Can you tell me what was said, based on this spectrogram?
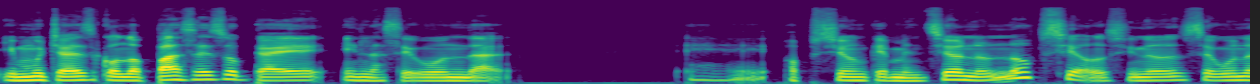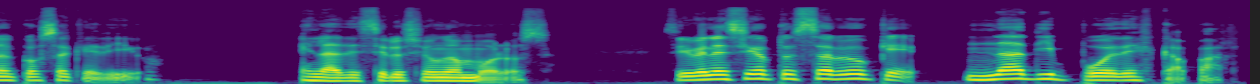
Y muchas veces cuando pasa eso cae en la segunda eh, opción que menciono, no opción, sino segunda cosa que digo, en la desilusión amorosa. Si bien es cierto, es algo que nadie puede escapar.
